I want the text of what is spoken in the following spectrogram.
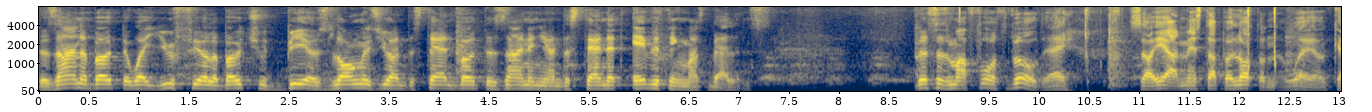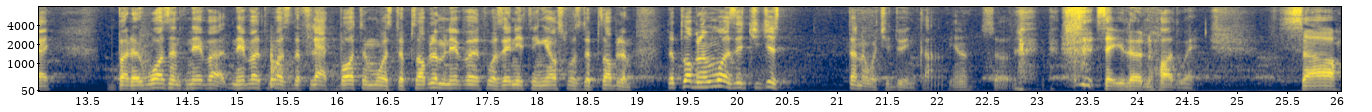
design a boat the way you feel a boat should be as long as you understand boat design and you understand that everything must balance. This is my fourth build, eh? So yeah, I messed up a lot on the way, okay? But it wasn't never, never it was the flat bottom was the problem, never it was anything else was the problem. The problem was that you just don't know what you're doing, kind of, you know. So, so you learn the hard way. So,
